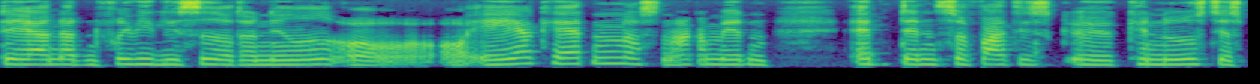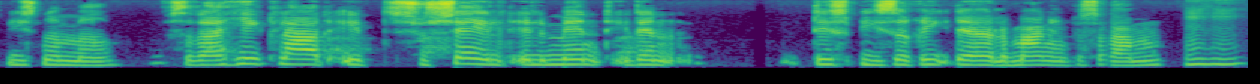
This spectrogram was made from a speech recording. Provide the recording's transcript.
Det er, når den frivillige sidder dernede og, og ærer katten og snakker med den, at den så faktisk øh, kan nødes til at spise noget mad. Så der er helt klart et socialt element i den, det spiseri der, eller mangel på samme. Mm-hmm.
